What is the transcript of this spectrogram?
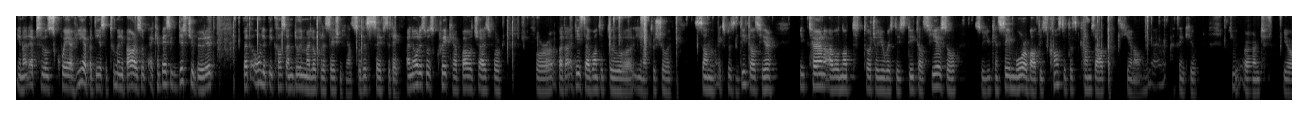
you know, an epsilon square here, but there's too many powers. So I can basically distribute it, but only because I'm doing my localization here. So this saves the day. I know this was quick. I apologize for, for, but at least I wanted to, uh, you know, to show some explicit details here. In turn, I will not torture you with these details here. So, so you can say more about this constant that comes out, you know, I think you, you earned your,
